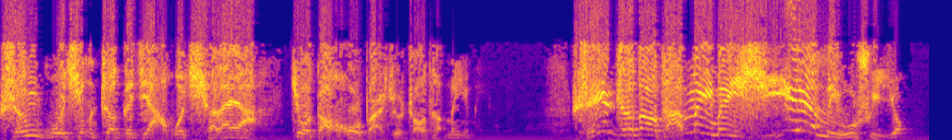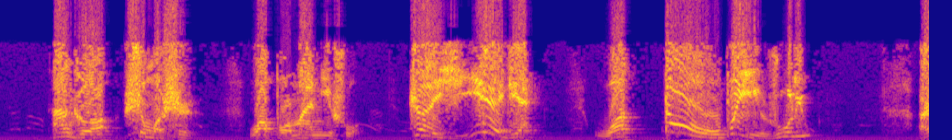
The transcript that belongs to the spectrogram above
沈孤清这个家伙起来呀，就到后边去找他妹妹。谁知道他妹妹一夜没有睡觉？俺哥，什么事？我不瞒你说，这一夜间我倒背如流，而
